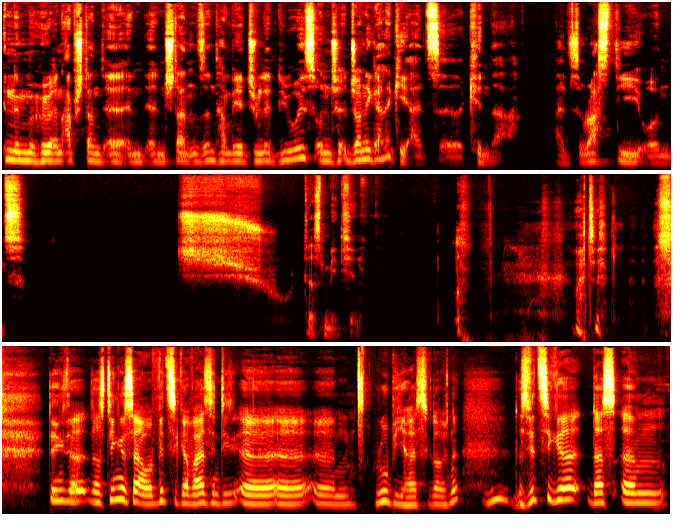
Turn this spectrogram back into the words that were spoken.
in einem höheren Abstand äh, en- entstanden sind, haben wir Juliette Lewis und Johnny Galecki als äh, Kinder, als Rusty und das Mädchen. Das Ding ist ja aber witzigerweise sind die, äh, äh, ähm, Ruby heißt sie, glaube ich, ne? Das Witzige, dass ähm,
